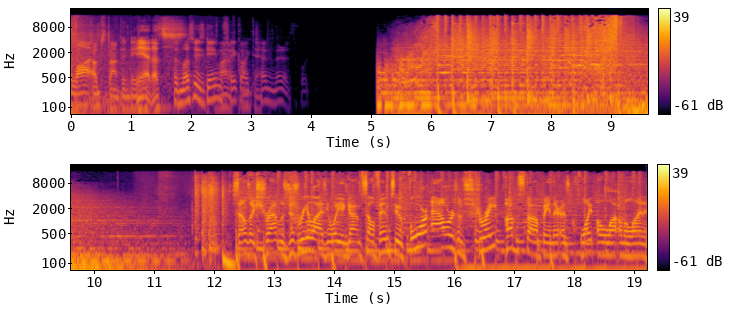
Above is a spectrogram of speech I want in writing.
a lot. Pub stomping, baby. Yeah, that's. Because most of these games of take, like, 10 minutes. Sounds like Shroud was just realizing what he had got himself into. Four hours of straight pub stomping. There is quite a lot on the line.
